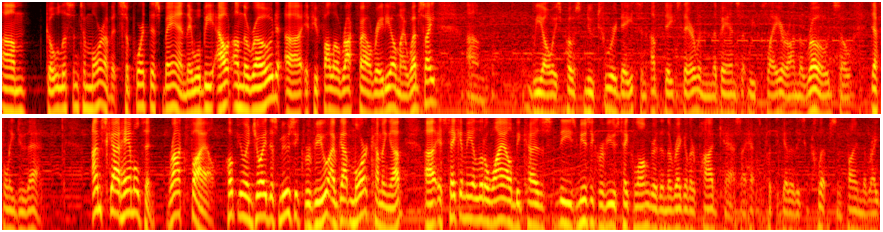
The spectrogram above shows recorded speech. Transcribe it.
Um, go listen to more of it. Support this band. They will be out on the road. Uh, if you follow Rockfile Radio, my website, um, we always post new tour dates and updates there when the bands that we play are on the road. So definitely do that. I'm Scott Hamilton, Rockfile. Hope you enjoyed this music review. I've got more coming up. Uh, it's taken me a little while because these music reviews take longer than the regular podcast. I have to put together these clips and find the right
